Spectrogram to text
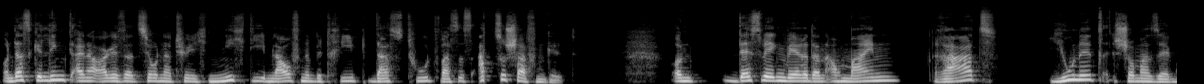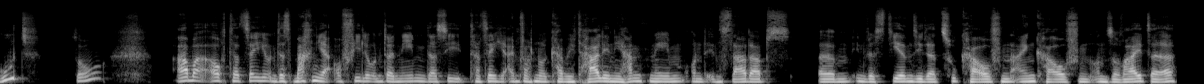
Und das gelingt einer Organisation natürlich nicht, die im laufenden Betrieb das tut, was es abzuschaffen gilt. Und deswegen wäre dann auch mein Rat, Unit schon mal sehr gut, so. Aber auch tatsächlich, und das machen ja auch viele Unternehmen, dass sie tatsächlich einfach nur Kapital in die Hand nehmen und in Startups ähm, investieren, sie dazu kaufen, einkaufen und so weiter.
